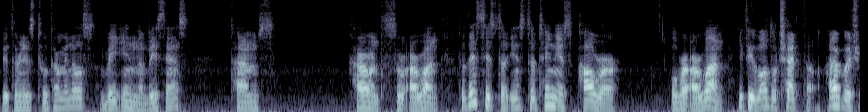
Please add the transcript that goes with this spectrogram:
between these two terminals, V in and V sense, times current through R1. So this is the instantaneous power over R1. If you want to check the average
